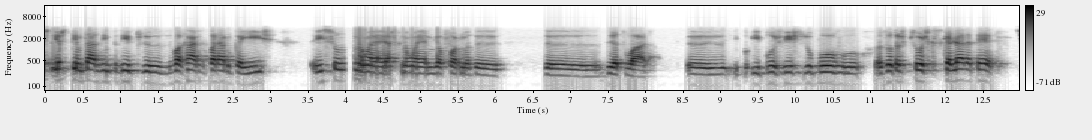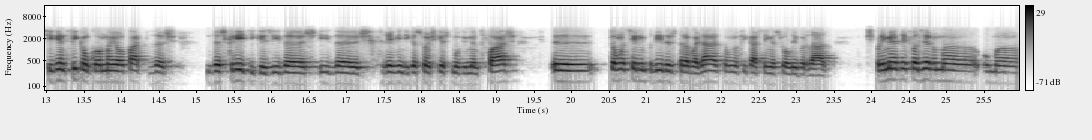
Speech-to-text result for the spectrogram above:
este, este, tentar de impedir, de, de barrar, de parar o país, isso não é, acho que não é a melhor forma de, de, de atuar. Eh, e, e, pelos vistos do povo, as outras pessoas que se calhar até se identificam com a maior parte das, das críticas e das, e das reivindicações que este movimento faz, eh, estão a ser impedidas de trabalhar, estão a ficar sem a sua liberdade. Experimentem fazer uma, uma,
